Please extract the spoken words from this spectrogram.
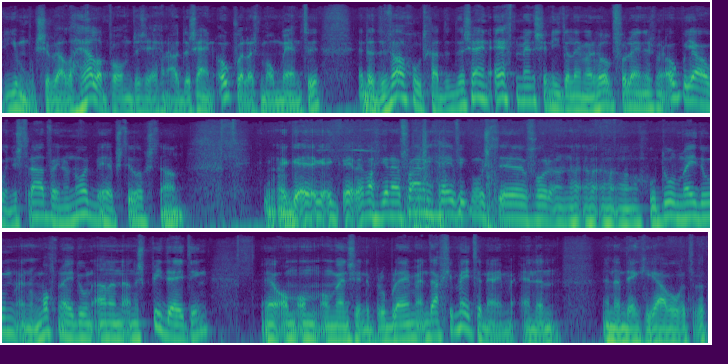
je moet ze wel helpen om te zeggen... nou, er zijn ook wel eens momenten en dat het wel goed gaat. Er zijn echt mensen, niet alleen maar hulpverleners... maar ook bij jou in de straat waar je nog nooit bij hebt stilgestaan. Ik, ik, mag je een ervaring geven? Ik moest uh, voor een, een, goed doel meedoen... en mocht meedoen aan een, aan een speeddating... Om, om, om mensen in de problemen een dagje mee te nemen. En dan en dan denk je, ja, wat, wat,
